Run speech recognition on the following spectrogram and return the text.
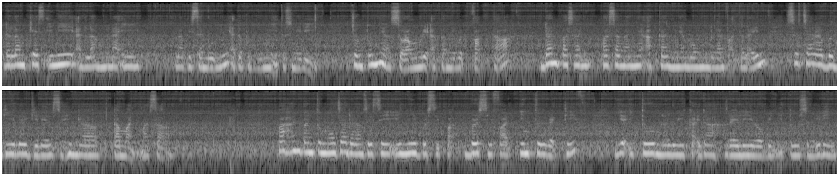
dalam kes ini adalah mengenai lapisan bumi ataupun bumi itu sendiri. Contohnya, seorang murid akan menyebut fakta dan pasang, pasangannya akan menyambung dengan fakta lain secara bergilir-gilir sehingga tamat masa. Bahan bantu mengajar dalam sesi ini bersifat, bersifat interaktif iaitu melalui kaedah Rayleigh Robin itu sendiri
